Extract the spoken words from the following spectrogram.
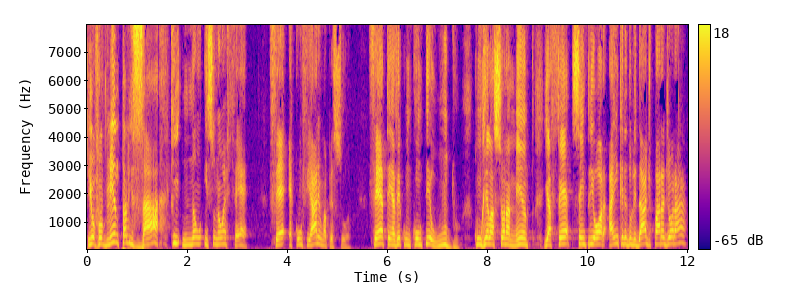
e eu vou mentalizar que não, isso não é fé. Fé é confiar em uma pessoa. Fé tem a ver com conteúdo, com relacionamento, e a fé sempre ora. A incredulidade para de orar.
